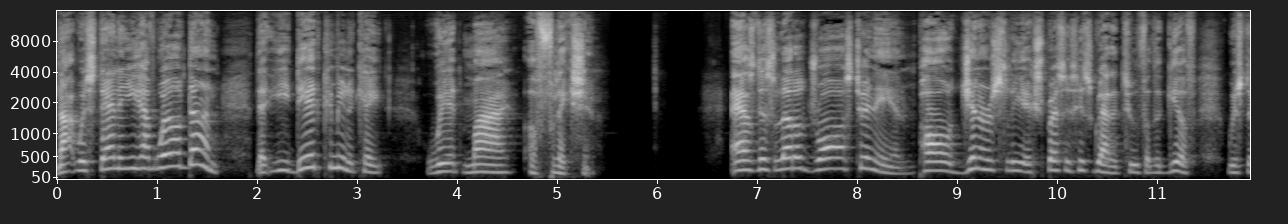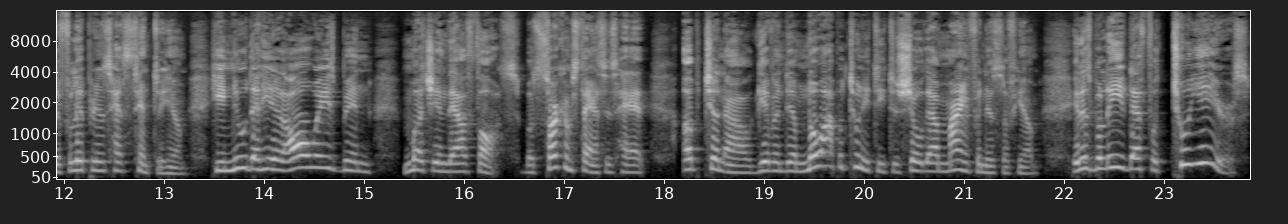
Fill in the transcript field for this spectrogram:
Notwithstanding ye have well done that ye did communicate with my affliction. As this letter draws to an end, Paul generously expresses his gratitude for the gift which the Philippians had sent to him. He knew that he had always been much in their thoughts, but circumstances had up till now given them no opportunity to show their mindfulness of him. It is believed that for two years,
